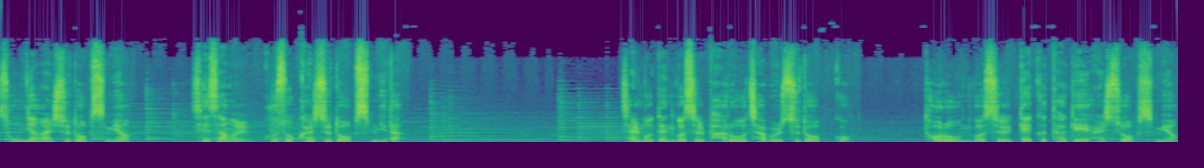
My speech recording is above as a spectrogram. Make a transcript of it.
속량할 수도 없으며 세상을 구속할 수도 없습니다. 잘못된 것을 바로 잡을 수도 없고 더러운 것을 깨끗하게 할 수 없으며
